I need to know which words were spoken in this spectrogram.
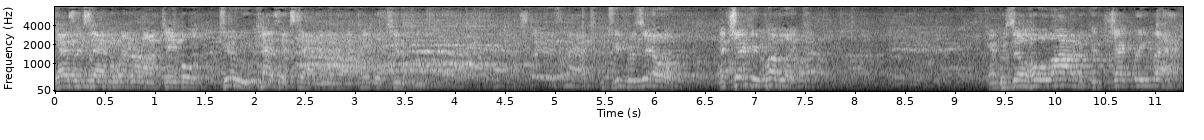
Kazakhstan winner on table two. Kazakhstan winner on table two. This match between Brazil and Czech Republic. Can Brazil hold on or can Czech bring back?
